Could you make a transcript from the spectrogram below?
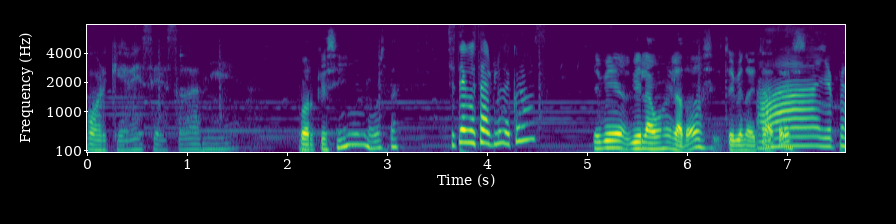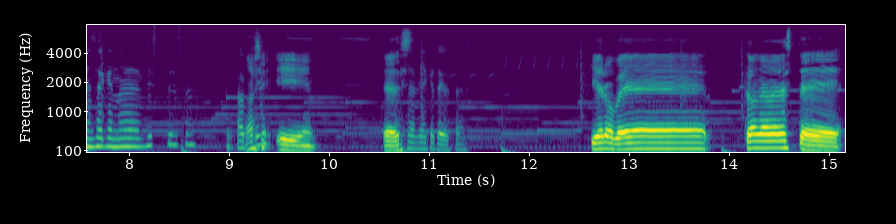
¿Por qué ves eso, Daniel? Porque sí, me gusta. ¿Sí te gusta el Club de Cuervos? Sí, vi, vi la 1 y la 2 y estoy viendo ahorita la Ah, yo pensé que no habías visto eso. 3. Ok. No, sí, y No es- sabía que te gustaba. quiero ver. Tengo que ver este.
